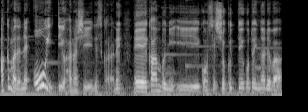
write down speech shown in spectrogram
あくまでね、多いっていう話ですからね、えー、幹部にこの接触っていうことになれば、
